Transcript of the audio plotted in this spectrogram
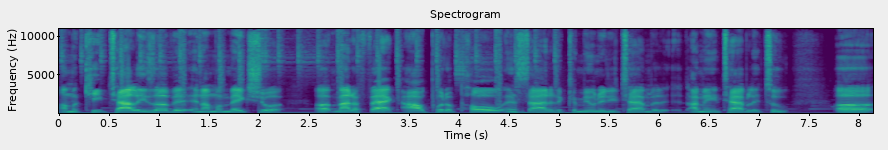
I'm gonna keep tallies of it, and I'm gonna make sure. Uh, matter of fact, I'll put a poll inside of the community tablet. I mean tablet too. Uh,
